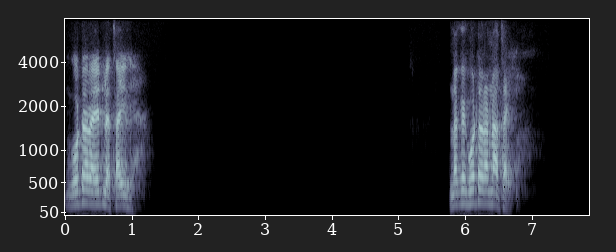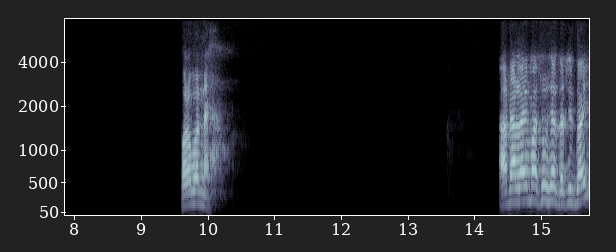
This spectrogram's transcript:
ગોટાળા એટલે થાય છે. નકે ગોટાળા ના થાય. બરોબર ને? આડા લાઈમાં શું છે દર્શિતભાઈ?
